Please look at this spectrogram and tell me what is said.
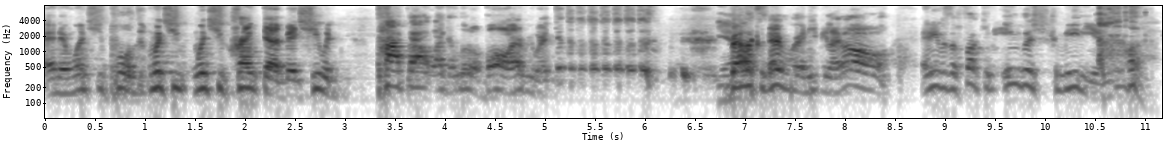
and then when she pulled, when she when she cranked that bitch, he would pop out like a little ball everywhere, Yeah. bouncing everywhere, and he'd be like, "Oh!" And he was a fucking English comedian,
